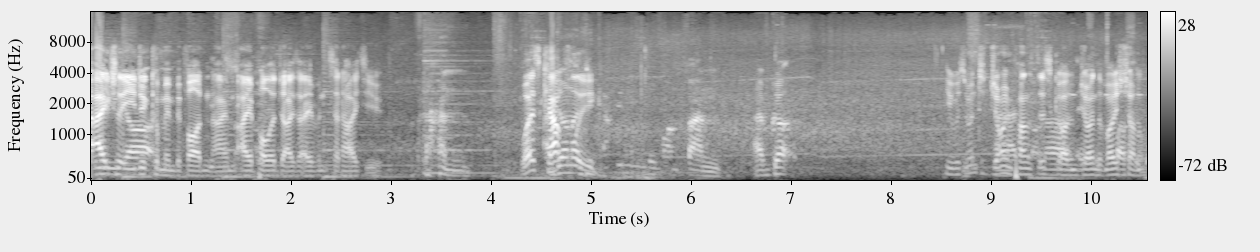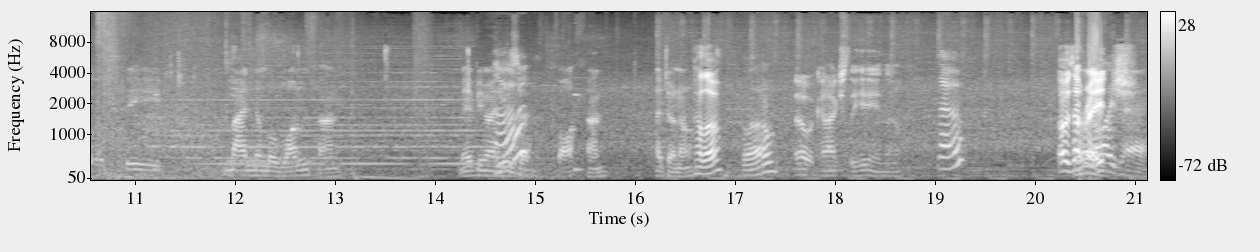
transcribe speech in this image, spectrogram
Hi, Actually, you did come in before, didn't I? I apologise. I haven't said hi to you. Fan. Where's I don't know if you Catflea? can be number one fan. I've got. He was meant to join I Pan's don't Discord and join the voice channel. Possible to Be my number one fan. Maybe my Huh? number fourth fan. I don't know. Hello? Hello? Oh, we can actually hear you now. Hello? Oh, is that Hello Rage? there.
